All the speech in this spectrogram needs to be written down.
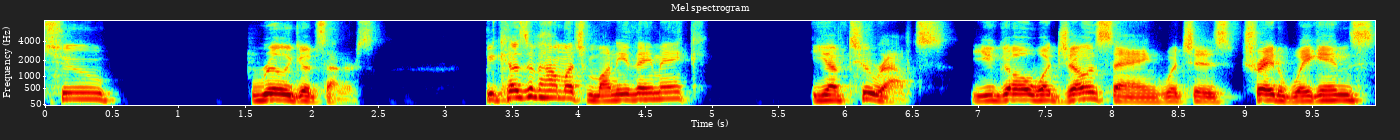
Two really good centers. Because of how much money they make, you have two routes. You go what Joe's saying, which is trade Wiggins,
